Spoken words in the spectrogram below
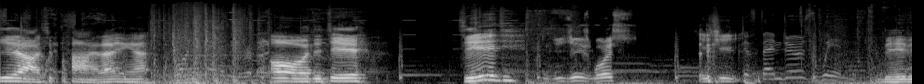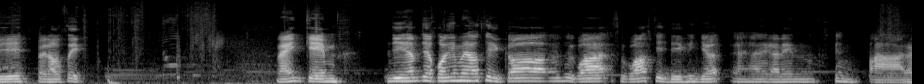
ชี่ย standing. ชิบหายแล้วอย่างเงี้ย One enemy remaining. โอ้จีจีจีจี GG's, boys. GG. Defenders win. ดีดีไปท็อกซิกในเกม ดีนะครับเจอคนที่ไม่ท็อกซิกก็รู้สึกว่าสุขภาพจิตดีขึ้นเยอะนะฮะในการเล่นเครื่องปลาแล้ว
